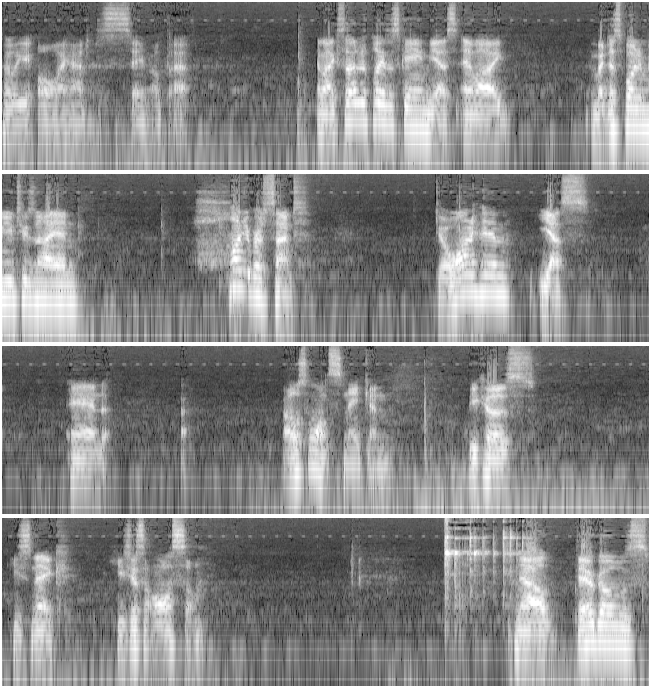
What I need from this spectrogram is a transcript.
really all I had to say about that. Am I excited to play this game? Yes. Am I am I disappointed in Mewtwo's not in? 100%. Do I want him? Yes. And I also want Snake in. Because he's Snake. He's just awesome. Now, there goes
